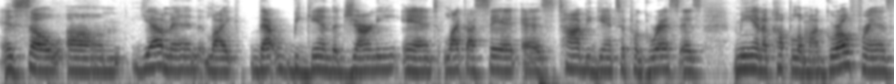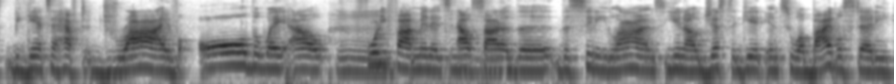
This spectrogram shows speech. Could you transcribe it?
And so, um, yeah, man, like that began the journey. And like I said, as time began to progress, as me and a couple of my girlfriends began to have to drive all the way out mm. 45 minutes mm-hmm. outside of the the city lines, you know, just to get into a Bible study.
